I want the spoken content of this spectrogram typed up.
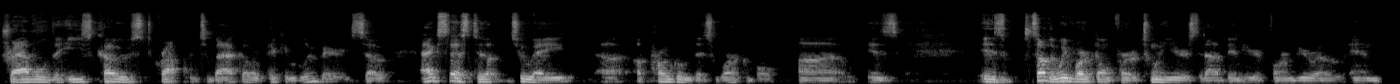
travel the East Coast cropping tobacco or picking blueberries. So access to to a uh, a program that's workable uh, is is something we've worked on for 20 years that I've been here at Farm Bureau. And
